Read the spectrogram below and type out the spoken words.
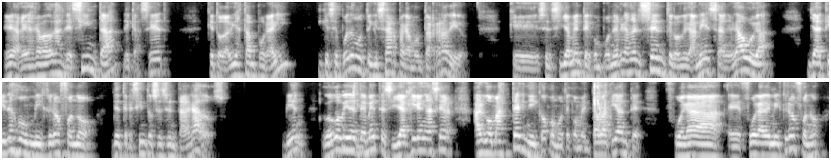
¿eh? aquellas grabadoras de cinta, de cassette, que todavía están por ahí y que se pueden utilizar para montar radio. Que sencillamente con ponerla en el centro de la mesa, en el aula, ya tienes un micrófono de 360 grados. Bien, luego evidentemente si ya quieren hacer algo más técnico, como te comentaba a ti antes, fuera, eh, fuera de micrófono,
